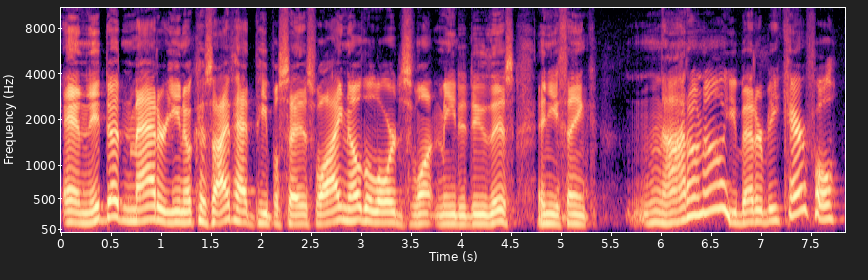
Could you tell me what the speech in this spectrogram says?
and it doesn't matter, you know, because I've had people say this, well, I know the Lord's wanting me to do this. And you think, mm, I don't know, you better be careful.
